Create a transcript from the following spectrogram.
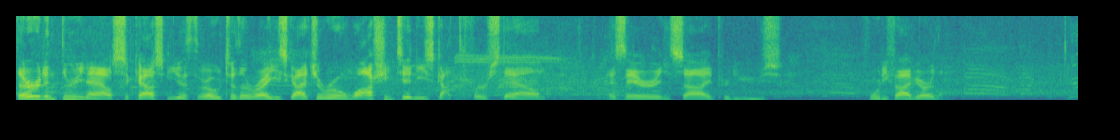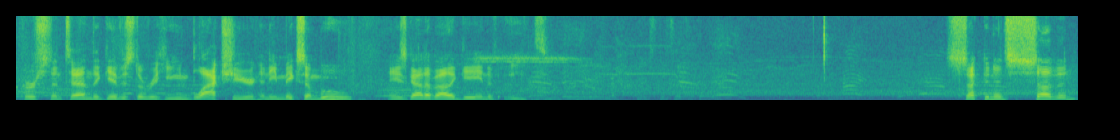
Third and three now. Sitkowski to throw to the right. He's got Jerome Washington. He's got the first down as they're inside Purdue's 45 yard line. First and 10, the give is to Raheem Blackshear, and he makes a move, and he's got about a gain of eight. Second and seven.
